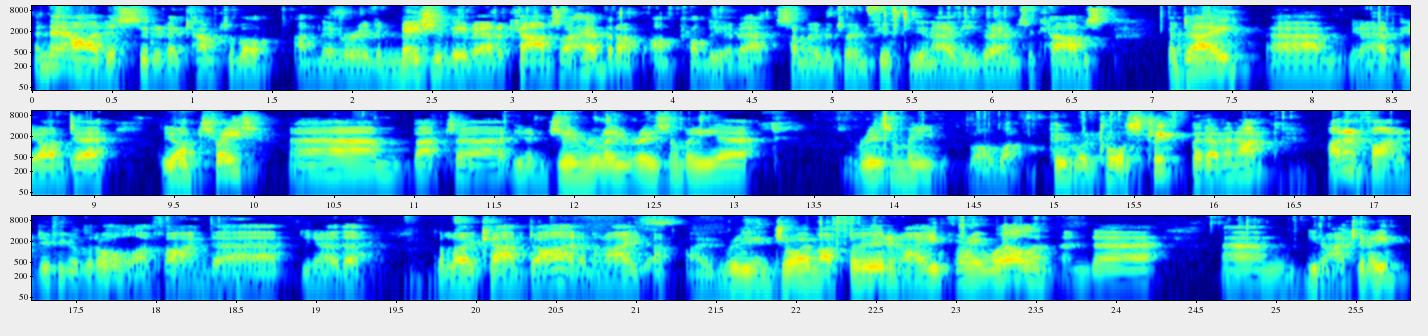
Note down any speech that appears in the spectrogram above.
and now I just sit at a comfortable. I've never even measured the amount of carbs I have, but I'm, I'm probably about somewhere between fifty and eighty grams of carbs a day. Um, you know, have the odd the odd treat, um, but you know, generally reasonably reasonably well what people would call strict but i mean i i don't find it difficult at all. I find uh, you know the the low carb diet i mean i i really enjoy my food and i eat very well and, and uh, um, you know i can eat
